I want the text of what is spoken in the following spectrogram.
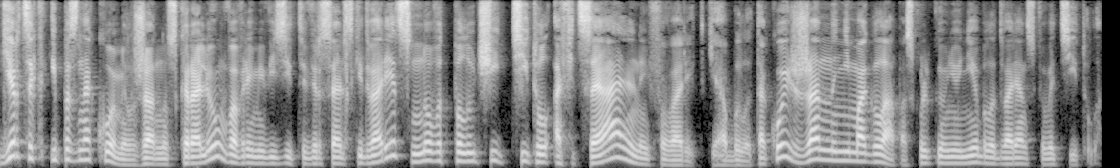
герцог и познакомил Жанну с королем во время визита в Версальский дворец, но вот получить титул официальной фаворитки, а было такой, Жанна не могла, поскольку у нее не было дворянского титула.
